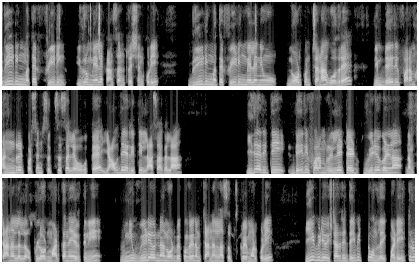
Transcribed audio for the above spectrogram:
ಬ್ರೀಡಿಂಗ್ ಮತ್ತು ಫೀಡಿಂಗ್ ಇದ್ರ ಮೇಲೆ ಕಾನ್ಸಂಟ್ರೇಷನ್ ಕೊಡಿ. ಬ್ರೀಡಿಂಗ್ ಮತ್ತೆ ಫೀಡಿಂಗ್ ಮೇಲೆ ನೀವು ನೋಡ್ಕೊಂಡು ಚೆನ್ನಾಗಿ ಹೋದ್ರೆ ನಿಮ್ dairy farm hundred percent success ಅಲ್ಲೇ ಹೋಗುತ್ತೆ. ಯಾವುದೇ ರೀತಿ ಲಾಸ್ ಆಗಲ್ಲ. ಇದೇ ರೀತಿ ಡೈರಿ ಫಾರಮ್ ರಿಲೇಟೆಡ್ ವಿಡಿಯೋಗಳನ್ನ ನಮ್ಮ ಚಾನಲಲ್ಲಿ ಅಪ್ಲೋಡ್ ಮಾಡ್ತಾನೆ ಇರ್ತೀನಿ. ನೀವು ವಿಡಿಯೋನ ನೋಡ್ಬೇಕು ಅಂದ್ರೆ ನಮ್ಮ ಚಾನಲ್ನ ಸಬ್ಸ್ಕ್ರೈಬ್ ಮಾಡ್ಕೊಳ್ಳಿ. ಈ ವಿಡಿಯೋ ಇಷ್ಟ ಆದ್ರೆ ದಯವಿಟ್ಟು ಒಂದು ಲೈಕ್ ಮಾಡಿ. ಇದ್ರು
